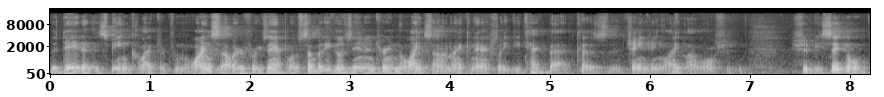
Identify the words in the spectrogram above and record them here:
the data that's being collected from the wine cellar. For example, if somebody goes in and turns the lights on, I can actually detect that because the changing light level should, should be signaled.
